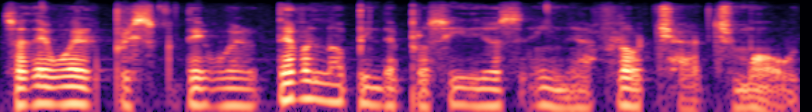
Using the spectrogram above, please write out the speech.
So they were they were developing the procedures in a flow chart mode.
